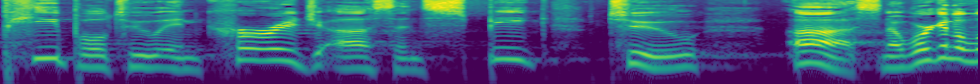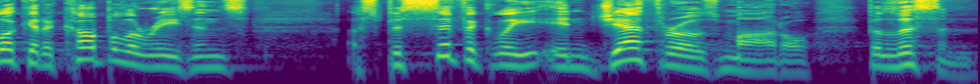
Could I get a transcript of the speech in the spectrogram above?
people to encourage us and speak to us. Now, we're going to look at a couple of reasons, specifically in Jethro's model, but listen,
